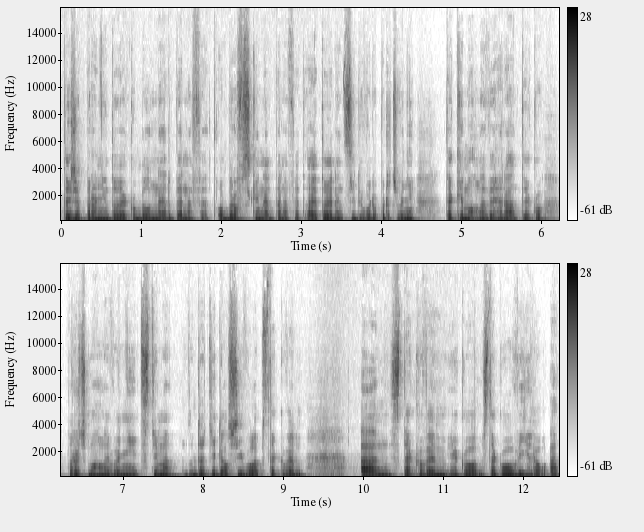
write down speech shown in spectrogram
Takže pro ně to jako byl net benefit, obrovský net benefit a je to jeden z důvodů, proč oni taky mohli vyhrát, jako proč mohli oni jít s těma do těch dalších voleb s takovým a s, takovým, jako, s takovou výhrou. A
